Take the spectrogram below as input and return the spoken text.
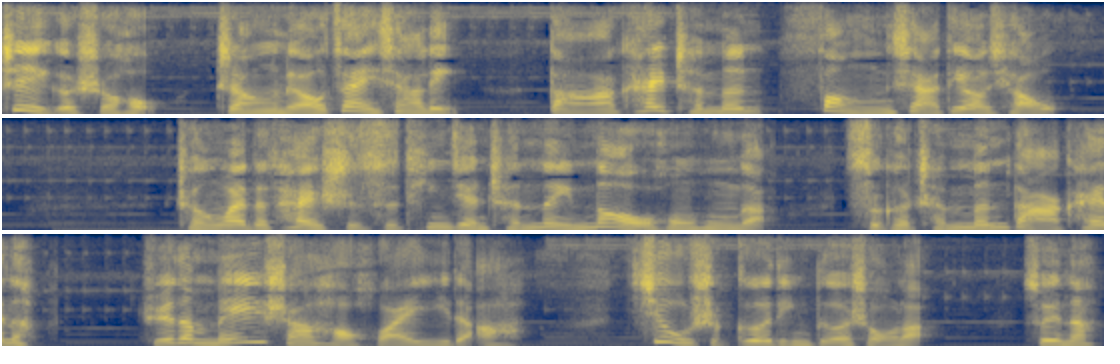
这个时候，张辽再下令打开城门，放下吊桥。城外的太史慈听见城内闹哄哄的，此刻城门打开呢，觉得没啥好怀疑的啊，就是戈定得手了。所以呢，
